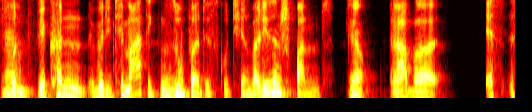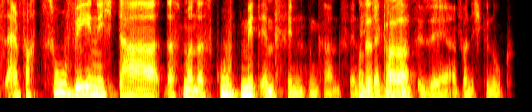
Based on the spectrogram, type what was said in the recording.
Ja. Und wir können über die Thematiken super diskutieren, weil die sind spannend. Ja. Ja. Aber es ist einfach zu wenig da, dass man das gut mitempfinden kann, finde Und ich. das Da gibt uns die Serie einfach nicht genug.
